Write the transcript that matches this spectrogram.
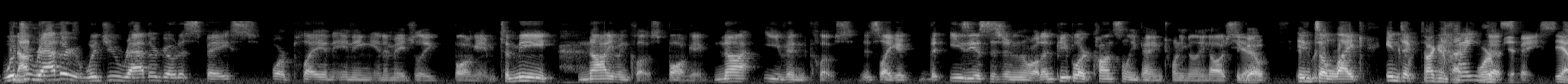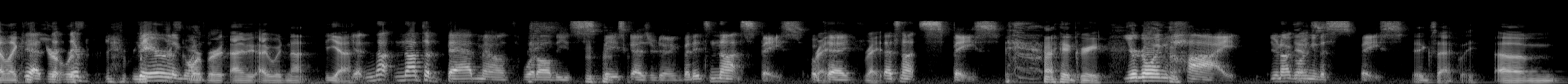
Would not- you rather? Would you rather go to space or play an inning in a major league ball game? To me, not even close. Ball game, not even close. It's like a, the easiest decision in the world, and people are constantly paying twenty million dollars to Yeah. go into like into talking about kind orbit. of space. yeah, like Yeah, they're barely going- orbit. I, I would not. Yeah, Yeah, not not to badmouth what all these space guys are doing, but it's not space. Right, Okay, right. that's not space. I agree. You're going high. You're not going Yes. into space. Exactly. Um,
